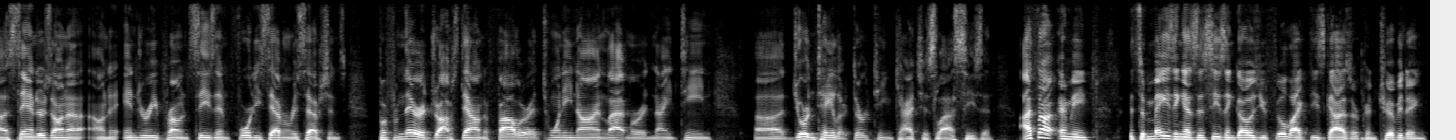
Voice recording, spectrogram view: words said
Uh, Sanders on a on an injury prone season, 47 receptions. But from there it drops down to Fowler at 29, Latimer at 19, uh, Jordan Taylor 13 catches last season. I thought, I mean, it's amazing as the season goes. You feel like these guys are contributing,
